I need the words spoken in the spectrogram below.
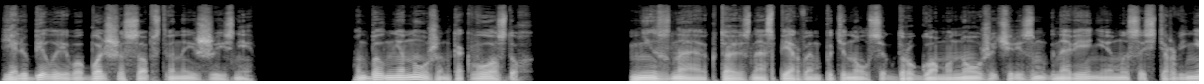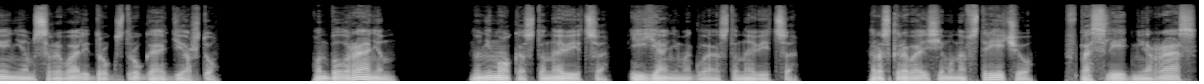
я любила его больше собственной жизни. Он был мне нужен, как воздух. Не знаю, кто из нас первым потянулся к другому, но уже через мгновение мы со стервенением срывали друг с друга одежду. Он был ранен, но не мог остановиться, и я не могла остановиться. Раскрываясь ему навстречу, в последний раз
